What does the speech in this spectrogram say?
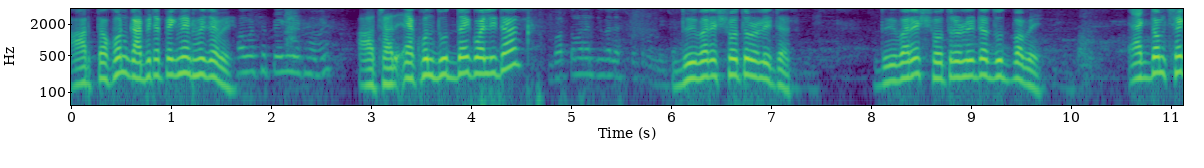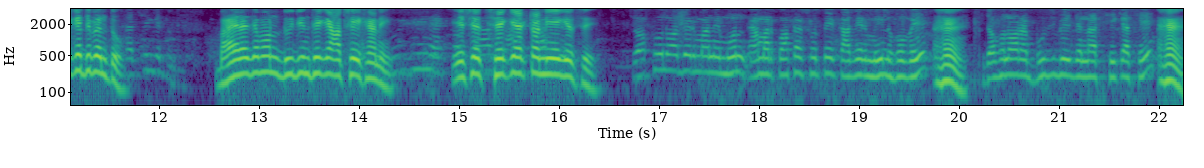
আর তখন গাভীটা প্রেগনেন্ট হয়ে যাবে। অবশ্যই প্রেগনেন্ট হবে। আচ্ছা আর এখন দুধ দেয় কয় লিটার? বর্তমানে দুই বেলা সতেরো লিটার। দুইবারে সতেরো লিটার। দুইবারে সতেরো লিটার দুধ পাবে। একদম ছেঁকে দেবেন তো? আছে ভাইরা যেমন দুই দিন থেকে আছে এখানে এসে ছেঁকে একটা নিয়ে গেছে। যখন ওদের মানে মন আমার কথার সাথে কাজের মিল হবে হ্যাঁ। যখন ওরা বুঝবে যে না ঠিক আছে। হ্যাঁ।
